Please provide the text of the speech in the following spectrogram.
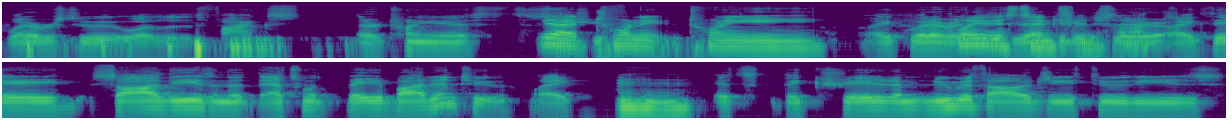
whatever studio it was, was it Fox or twentieth? Yeah, 20, 20 like whatever the 20th Century executives there, like they saw these, and that's what they bought into. Like mhm. it's they created a new mythology through these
